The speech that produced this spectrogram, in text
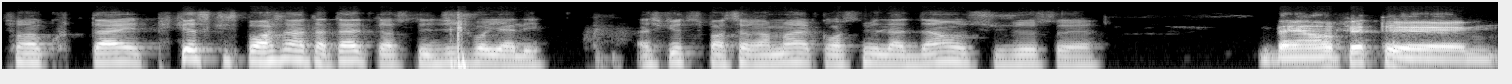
sur un coup de tête? Puis, qu'est-ce qui se passait dans ta tête quand tu t'es dit, je vais y aller? Est-ce que tu pensais vraiment continuer là-dedans ou c'est juste. euh, Ben, en fait, euh,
